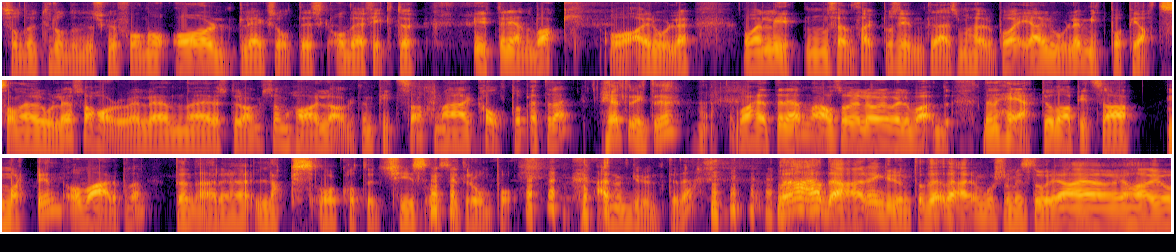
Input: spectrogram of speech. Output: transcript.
Så du trodde du skulle få noe ordentlig eksotisk, og det fikk du. Ytre Enebakk og Airole. Og en liten fun fact på siden til deg som hører på. I Airole, midt på piazzaen i Airole, så har du vel en eh, restaurant som har laget en pizza som er kalt opp etter deg. Helt riktig. Hva heter den? Altså, eller, eller, den heter jo da pizza, Martin. og hva er det på den? Den er eh, laks og cottage cheese og sitron på. Er det noen grunn til det? Nei, ja, Det er en grunn til det. Det er en morsom historie. Jeg, jeg har jo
